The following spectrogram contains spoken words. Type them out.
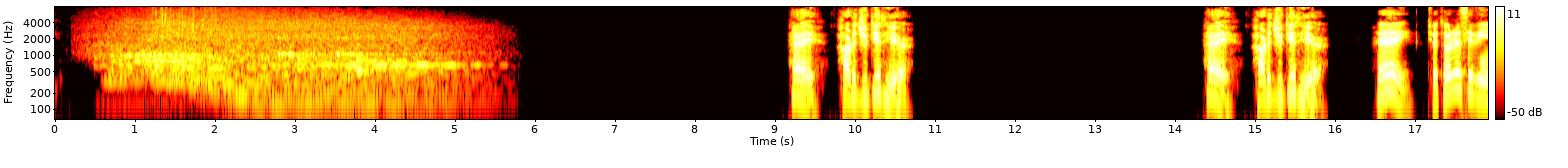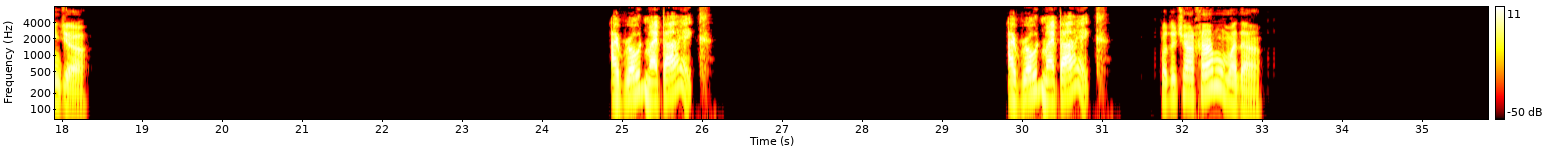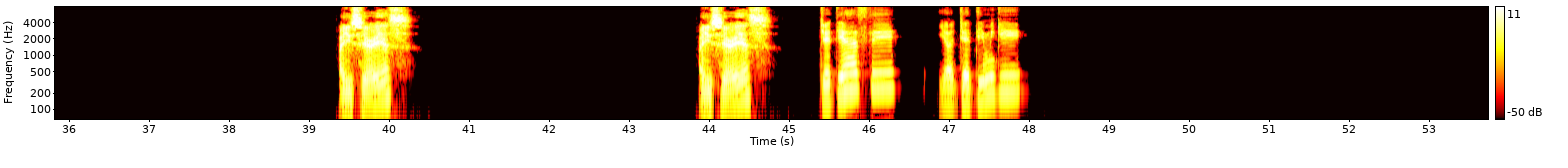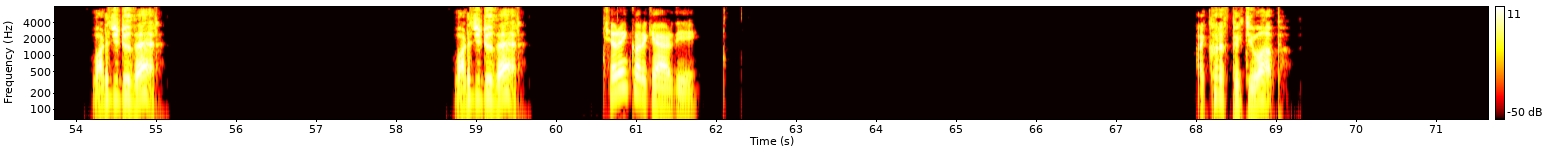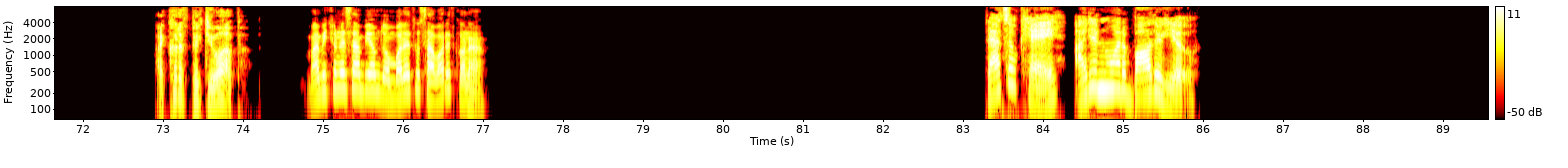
Hey, how did you get here? Hey, how did you get here? Hey, چطور رسیدی اینجا؟ I rode my bike. I rode my bike. با دوچرخه هم اومدم. Are you serious? Are you serious? جدی هستی؟ یا جدی میگی؟ Why did you do that? Why did you do that? چرا این کار کردی؟ I could have picked you up. I could have picked you up. من می‌تونستم بیام دنبال تو سوارت کنم. That's okay. I didn't want to bother you.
